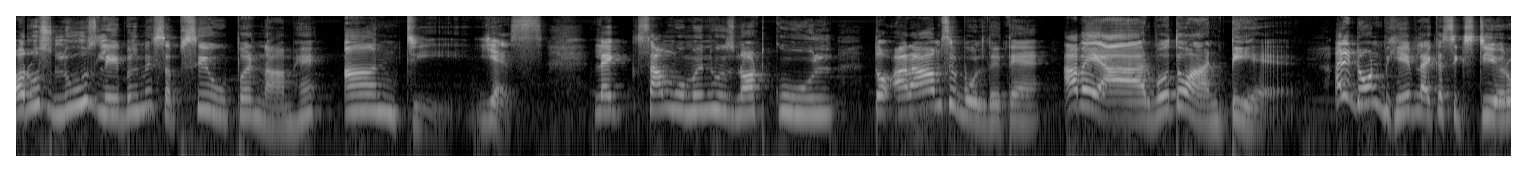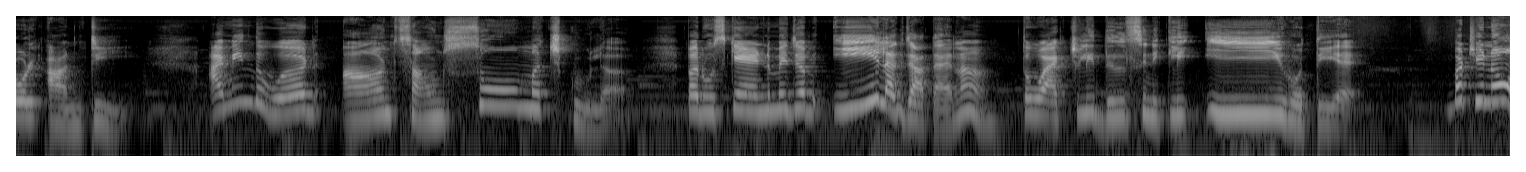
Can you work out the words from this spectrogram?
और उस लूज लेबल में सबसे ऊपर नाम है auntie yes like some woman who is not cool तो आराम से बोल देते हैं अबे यार वो तो आंटी है. अरे don't behave like a sixty year old auntie I mean the word aunt sound so much cooler पर उसके एंड में जब ई लग जाता है ना तो वो एक्चुअली दिल से निकली ई होती है. बट यू नो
